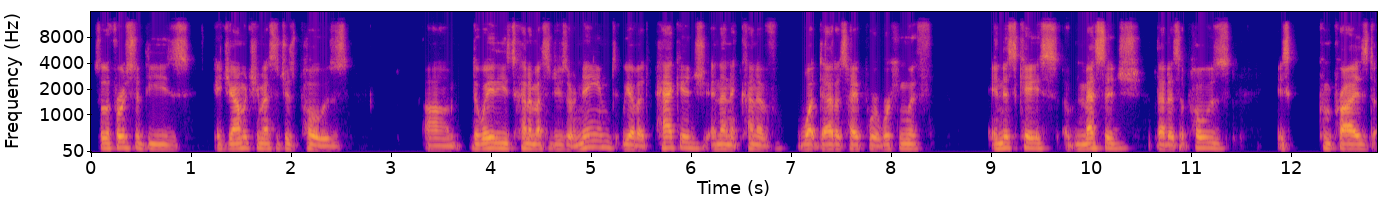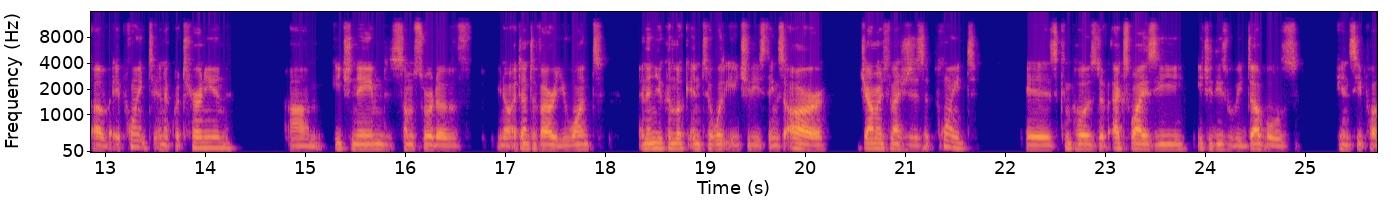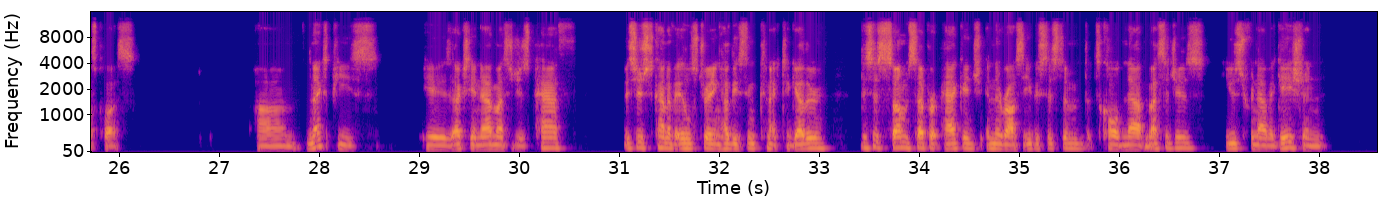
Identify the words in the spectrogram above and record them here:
So the first of these, a geometry messages pose. Um, the way these kind of messages are named, we have a package and then a kind of what data type we're working with. In this case, a message that is a pose is comprised of a point and a quaternion, um, each named some sort of you know identifier you want, and then you can look into what each of these things are. Geometry messages at point is composed of X, Y, Z. Each of these will be doubles in C++. Um, next piece is actually a nav messages path. This is just kind of illustrating how these things connect together. This is some separate package in the ROS ecosystem that's called nav messages used for navigation.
